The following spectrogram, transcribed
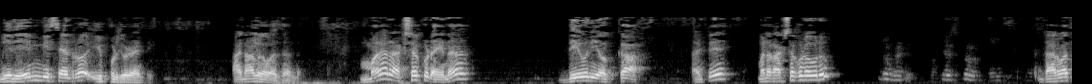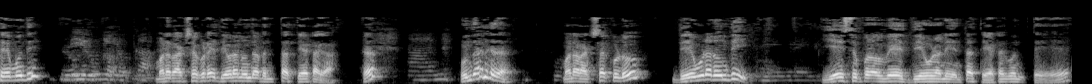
మీరు ఏం మిస్ అయినరో ఇప్పుడు చూడండి. ఆ నాలుగవ వచనంలో. మన రక్షకుడైన దేవుని యొక్క అంటే మన రక్షకుడు ఎవరు? తర్వాత ఏముంది? మన రక్షకుడే దేవుడని ఉందాడు అంత తేటగా ఆ? ఉందా లేదా? మన రక్షకుడు దేవుడని ఉంది. యేసు ప్రభువే దేవుడని ఎంత తేటగా ఉంటే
